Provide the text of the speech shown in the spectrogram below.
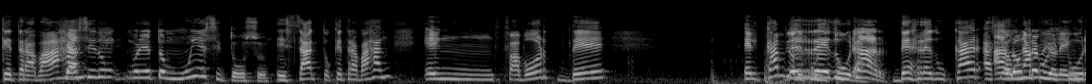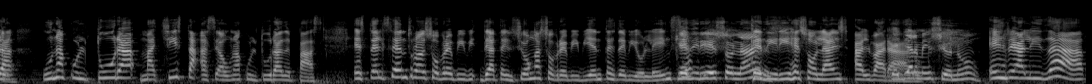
que trabajan. Que ha sido un proyecto muy exitoso. Exacto, que trabajan en favor de el cambio De de, cultura, reeducar de reeducar hacia una cultura, violento. una cultura machista hacia una cultura de paz. Está el Centro de, Atención a Sobrevivientes de Violencia Que dirige Solange. que dirige Solange Alvarado. Que la mencionó. En realidad,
